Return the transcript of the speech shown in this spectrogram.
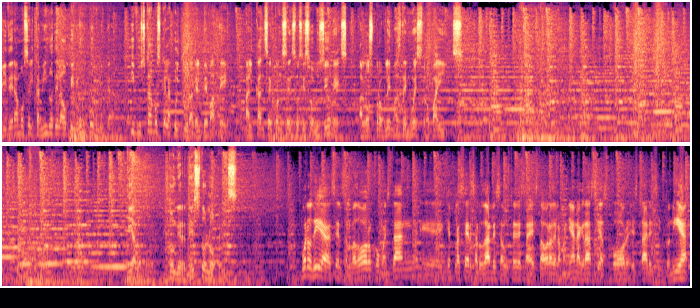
Lideramos el camino de la opinión pública y buscamos que la cultura del debate alcance consensos y soluciones a los problemas de nuestro país. Diálogo con Ernesto López. Buenos días, El Salvador, ¿cómo están? Eh, qué placer saludarles a ustedes a esta hora de la mañana. Gracias por estar en sintonía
